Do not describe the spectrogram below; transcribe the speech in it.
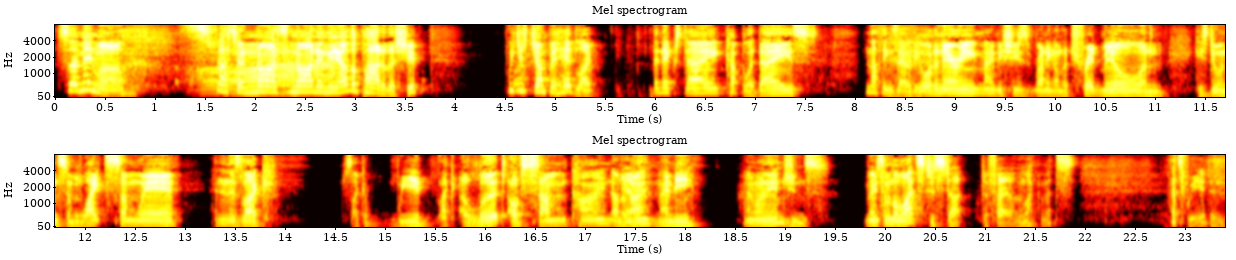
So meanwhile, such a nice ah. night in the other part of the ship. We just jump ahead like the next day, couple of days. Nothing's out of the ordinary. Maybe she's running on the treadmill and he's doing some weights somewhere. And then there's like it's like a weird like alert of some kind. I don't know. Maybe maybe one of the engines. Maybe some of the lights just start to fail. And like that's that's weird. And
